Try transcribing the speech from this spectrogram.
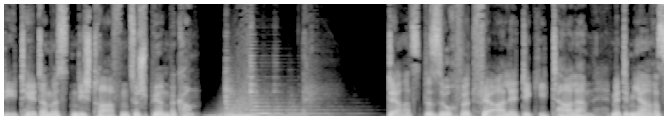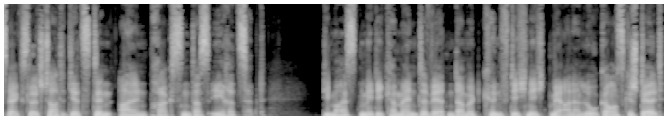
Die Täter müssten die Strafen zu spüren bekommen. Der Arztbesuch wird für alle digitaler. Mit dem Jahreswechsel startet jetzt in allen Praxen das E-Rezept. Die meisten Medikamente werden damit künftig nicht mehr analog ausgestellt,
